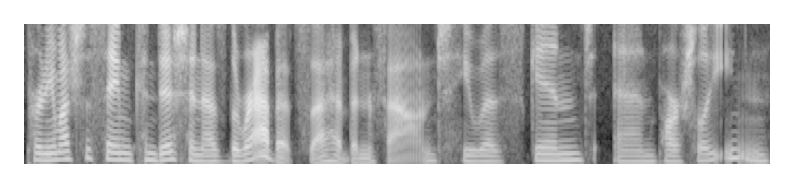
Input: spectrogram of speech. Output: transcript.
pretty much the same condition as the rabbits that had been found. He was skinned and partially eaten.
